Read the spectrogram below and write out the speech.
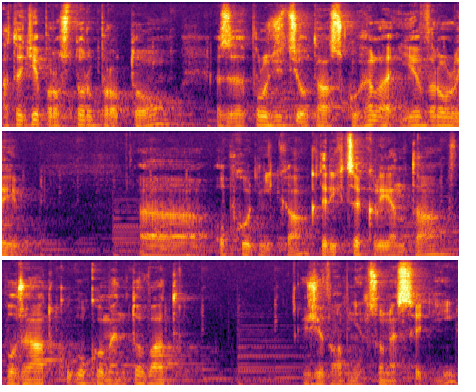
A teď je prostor pro to, položit si otázku, hele, je v roli eh, obchodníka, který chce klienta, v pořádku okomentovat, že vám něco nesedí,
